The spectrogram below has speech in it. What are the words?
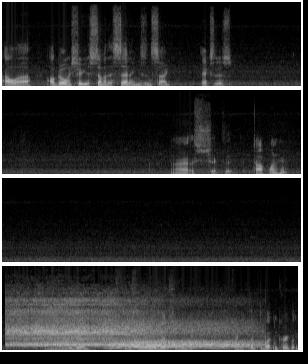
I'll uh, I'll go and show you some of the settings inside Exodus. All right, let's check the top one here. There we go. A little bit so we get, if I can click the button correctly.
